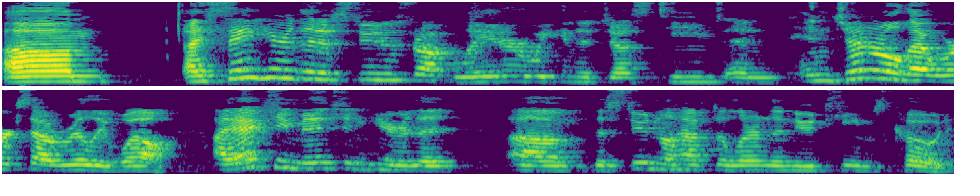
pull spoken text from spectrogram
Um, I say here that if students drop later, we can adjust teams, and in general, that works out really well. I actually mentioned here that um, the student will have to learn the new team's code.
